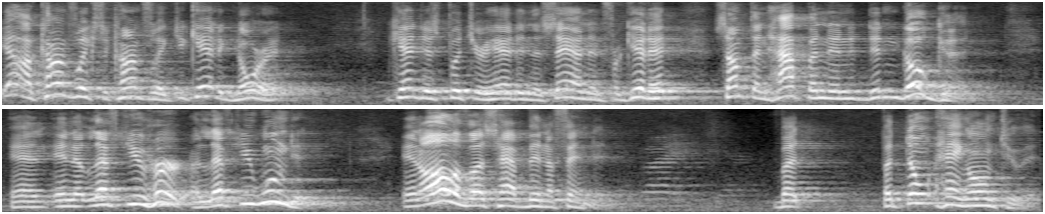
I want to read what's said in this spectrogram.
Yeah, a conflict's a conflict. You can't ignore it. You can't just put your head in the sand and forget it. Something happened and it didn't go good. And, and it left you hurt, it left you wounded. And all of us have been offended. But, but don't hang on to it.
